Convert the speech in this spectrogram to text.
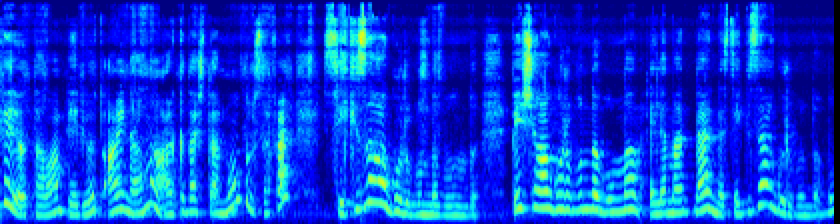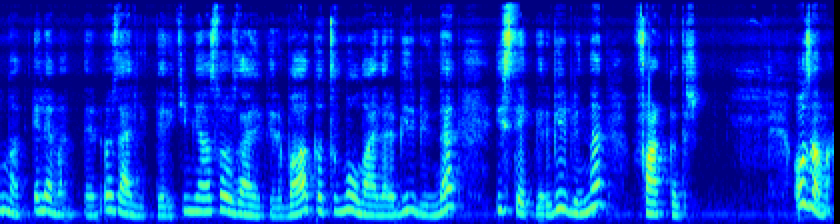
periyot tamam periyot aynı ama arkadaşlar ne oldu bu sefer? 8A grubunda bulundu. 5A grubunda bulunan elementlerle 8A grubunda bulunan elementlerin özellikleri, kimyasal özellikleri, bağ katılma olayları birbirinden, istekleri birbirinden farklıdır. O zaman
